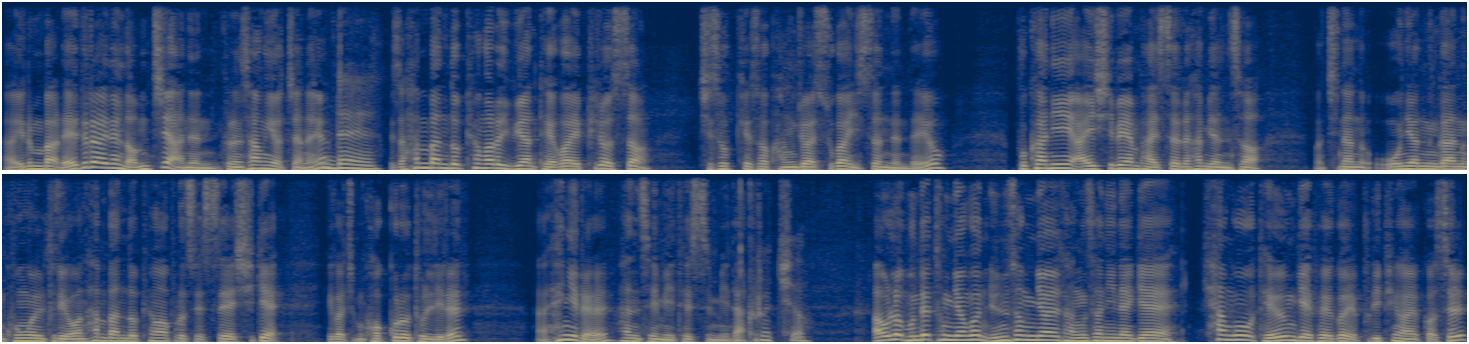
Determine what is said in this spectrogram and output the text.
아, 이른바 레드라인을 넘지 않은 그런 상황이었잖아요. 네. 그래서 한반도 평화를 위한 대화의 필요성 지속해서 강조할 수가 있었는데요. 북한이 ICBM 발사를 하면서 뭐 지난 5년간 공을 들여온 한반도 평화 프로세스의 시계 이걸 좀 거꾸로 돌리는 행위를 한 셈이 됐습니다. 그렇죠. 아울러 문 대통령은 윤석열 당선인에게 향후 대응 계획을 브리핑할 것을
